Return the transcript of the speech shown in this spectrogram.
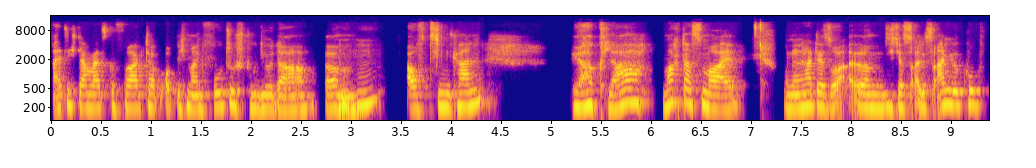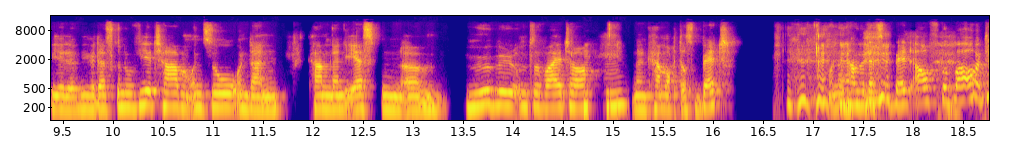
als ich damals gefragt habe, ob ich mein Fotostudio da ähm, mhm. aufziehen kann. Ja, klar, mach das mal. Und dann hat er so ähm, sich das alles angeguckt, wie, wie, wir das renoviert haben und so. Und dann kamen dann die ersten ähm, Möbel und so weiter. Mhm. Und dann kam auch das Bett. Und dann haben wir das Bett aufgebaut.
